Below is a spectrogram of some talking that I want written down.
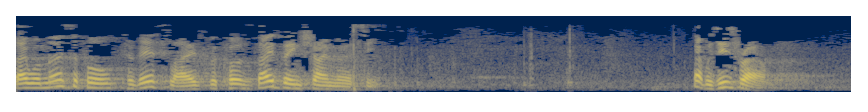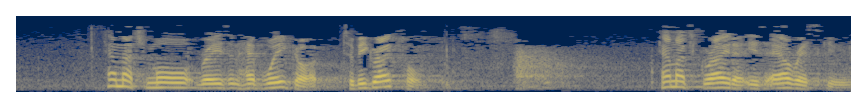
They were merciful to their slaves because they'd been shown mercy. That was Israel. How much more reason have we got to be grateful? How much greater is our rescue,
